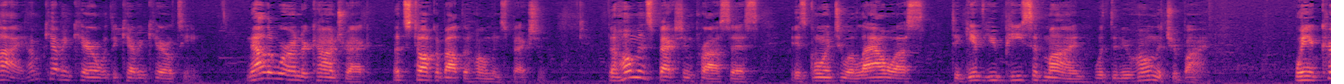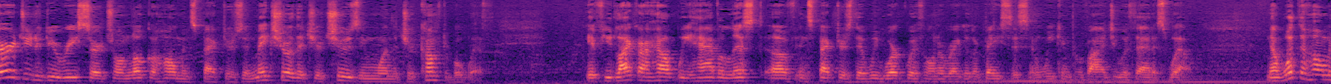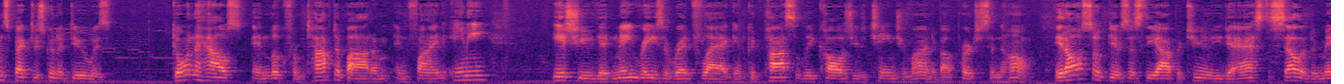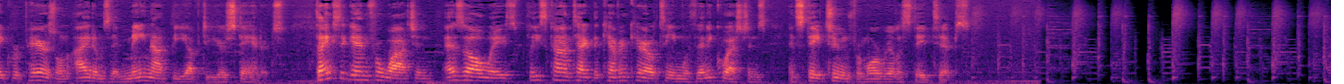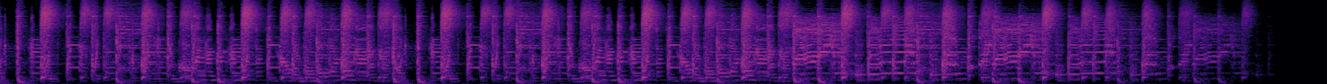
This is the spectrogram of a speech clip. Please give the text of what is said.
Hi, I'm Kevin Carroll with the Kevin Carroll team. Now that we're under contract, let's talk about the home inspection. The home inspection process is going to allow us to give you peace of mind with the new home that you're buying. We encourage you to do research on local home inspectors and make sure that you're choosing one that you're comfortable with. If you'd like our help, we have a list of inspectors that we work with on a regular basis, and we can provide you with that as well. Now, what the home inspector is going to do is go in the house and look from top to bottom and find any issue that may raise a red flag and could possibly cause you to change your mind about purchasing the home. It also gives us the opportunity to ask the seller to make repairs on items that may not be up to your standards. Thanks again for watching. As always, please contact the Kevin Carroll team with any questions and stay tuned for more real estate tips.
